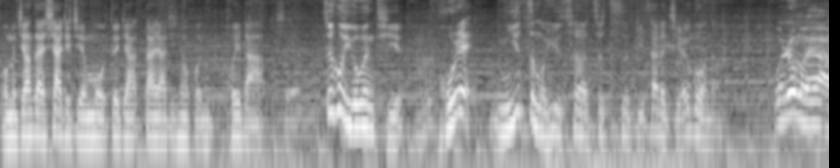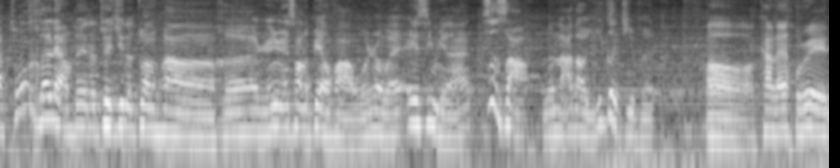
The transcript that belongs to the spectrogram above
我们将在下期节目对家大家进行回回答。是最后一个问题，胡瑞，你怎么预测这次比赛的结果呢？我认为啊，综合两队的最近的状况和人员上的变化，我认为 AC 米兰至少能拿到一个积分。哦，看来胡瑞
